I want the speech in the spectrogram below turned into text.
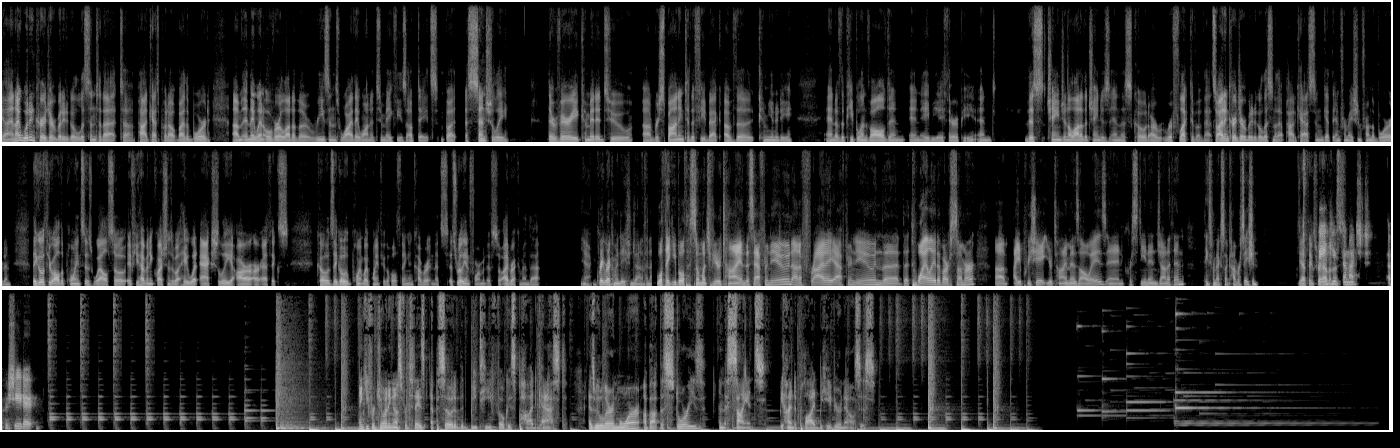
Yeah, and I would encourage everybody to go listen to that uh, podcast put out by the board. Um, and they went over a lot of the reasons why they wanted to make these updates. But essentially, they're very committed to uh, responding to the feedback of the community and of the people involved in in ABA therapy. And this change and a lot of the changes in this code are reflective of that. So I'd encourage everybody to go listen to that podcast and get the information from the board. And they go through all the points as well. So if you have any questions about, hey, what actually are our ethics codes, they go point by point through the whole thing and cover it. And it's it's really informative. So I'd recommend that. Yeah, great recommendation, Jonathan. Well, thank you both so much for your time this afternoon on a Friday afternoon, the the twilight of our summer. Um, I appreciate your time as always, and Christina and Jonathan, thanks for an excellent conversation. Yeah, thanks for Thank having us. Thank you us. so much. Appreciate it. Thank you for joining us for today's episode of the BT Focus podcast as we learn more about the stories and the science behind applied behavior analysis.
